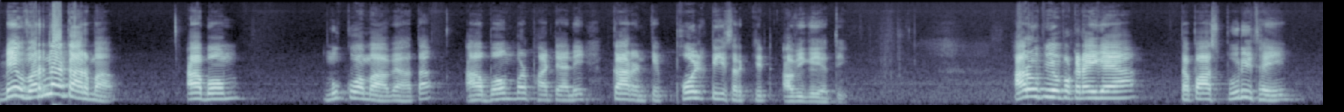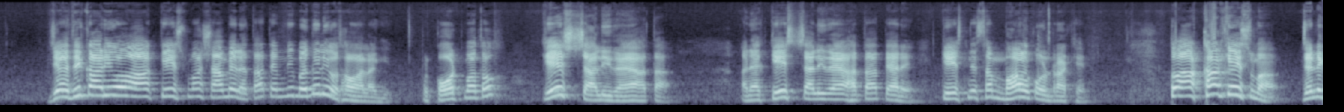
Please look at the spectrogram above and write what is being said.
બે વરના કારમાં આ બોમ્બ મૂકવામાં આવ્યા હતા. આ બોમ્બ પણ ફાટ્યા નહીં કારણ કે ફોલ્ટી સર્કિટ આવી ગઈ હતી. આરોપીઓ પકડાઈ ગયા. તપાસ પૂરી થઈ. જે અધિકારીઓ આ કેસમાં સામેલ હતા તેમની બદલીઓ થવા લાગી. પણ કોર્ટમાં તો કેસ ચાલી રહ્યા હતા. અને આ કેસ ચાલી રહ્યા હતા ત્યારે કેસને સંભાળ કોણ રાખે? તો આખા કેસમાં જેને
